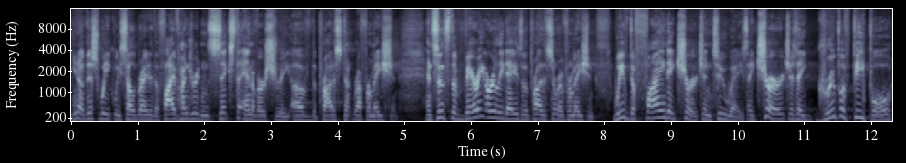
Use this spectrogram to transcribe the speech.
you know, this week we celebrated the 506th anniversary of the Protestant Reformation. And since the very early days of the Protestant Reformation, we've defined a church in two ways. A church is a group of people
